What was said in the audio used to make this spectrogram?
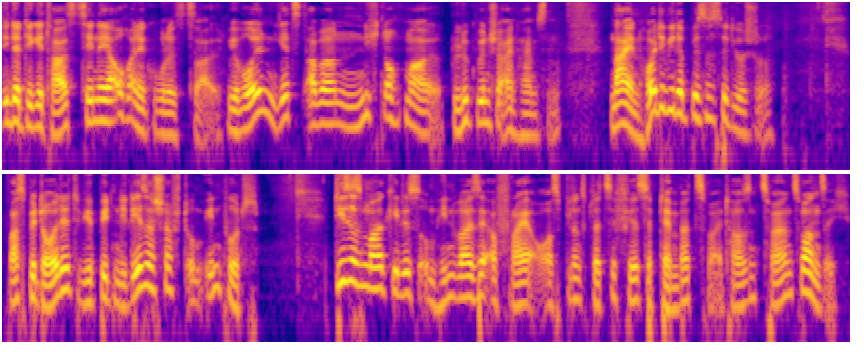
in der Digitalszene ja auch eine coole Zahl. Wir wollen jetzt aber nicht nochmal Glückwünsche einheimsen. Nein, heute wieder Business as usual. Was bedeutet, wir bitten die Leserschaft um Input. Dieses Mal geht es um Hinweise auf freie Ausbildungsplätze für September 2022.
